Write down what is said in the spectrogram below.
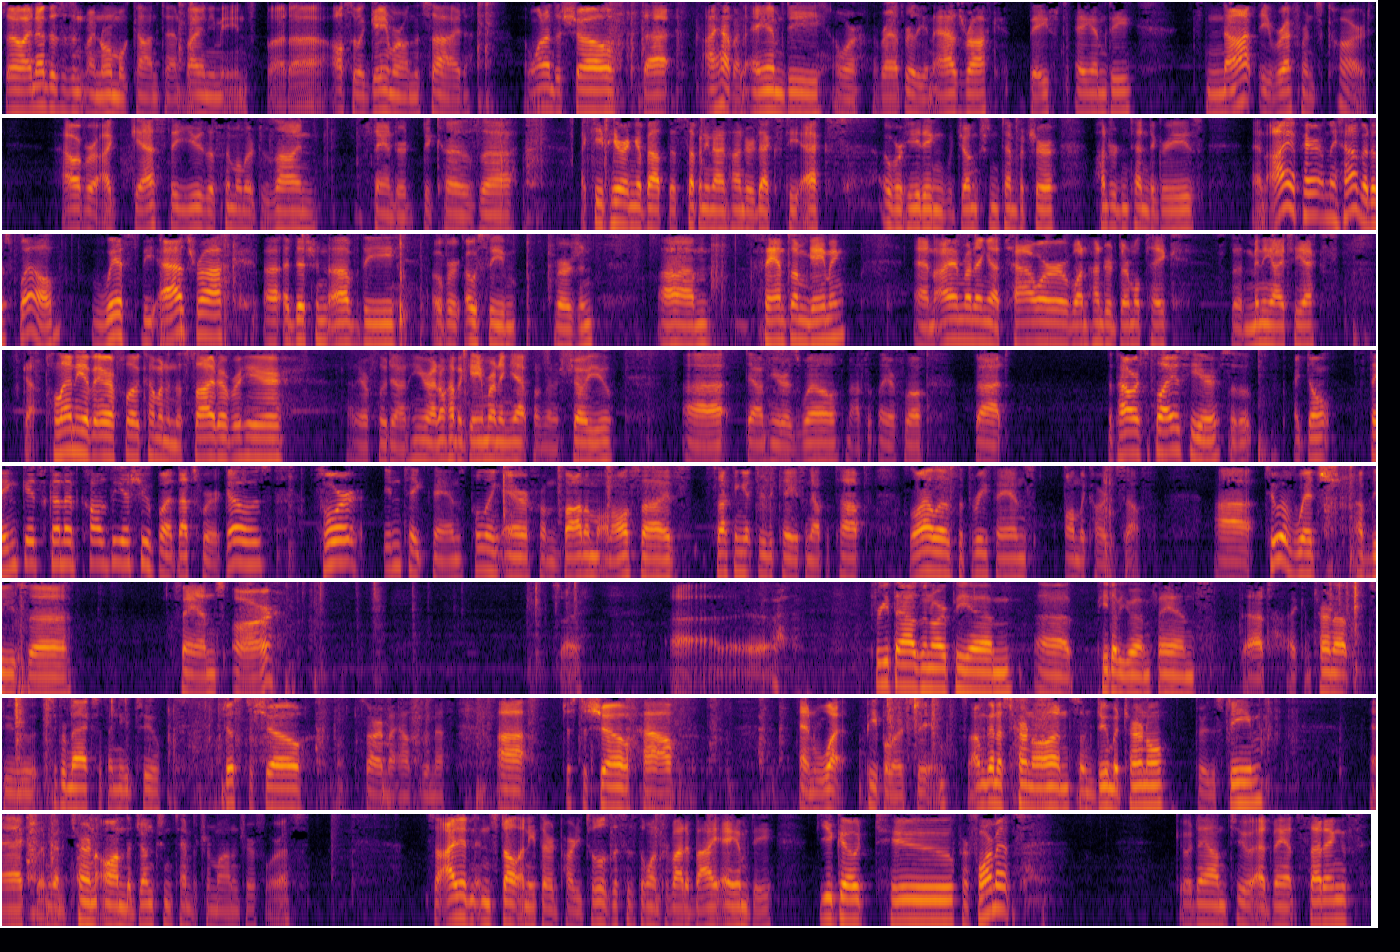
So I know this isn't my normal content by any means, but uh, also a gamer on the side. I wanted to show that I have an AMD, or really an ASRock based AMD. It's not a reference card. However, I guess they use a similar design standard because uh, I keep hearing about the 7900 XTX overheating with junction temperature 110 degrees, and I apparently have it as well with the ASRock uh, edition of the over OC version, um, Phantom Gaming, and I am running a Tower 100 Thermaltake. It's the Mini ITX. It's got plenty of airflow coming in the side over here. Got airflow down here. I don't have a game running yet, but I'm going to show you uh, down here as well. Not so airflow, but the power supply is here, so I don't think it's going to cause the issue, but that's where it goes. Four intake fans pulling air from the bottom on all sides, sucking it through the case and out the top, as well as the three fans on the card itself. Uh, two of which of these uh, fans are sorry, uh, 3,000 RPM uh, PWM fans that I can turn up to super max if I need to, just to show. Sorry, my house is a mess. Just to show how and what people are seeing. So I'm going to turn on some Doom Eternal through the Steam. Actually, I'm going to turn on the junction temperature monitor for us. So I didn't install any third-party tools. This is the one provided by AMD. If you go to Performance, go down to Advanced Settings,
